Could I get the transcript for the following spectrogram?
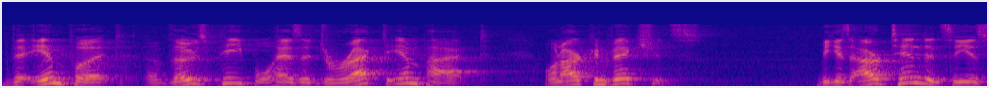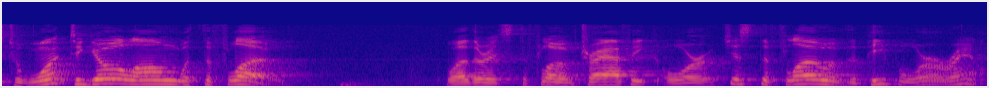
the input of those people has a direct impact on our convictions because our tendency is to want to go along with the flow, whether it's the flow of traffic or just the flow of the people we're around,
